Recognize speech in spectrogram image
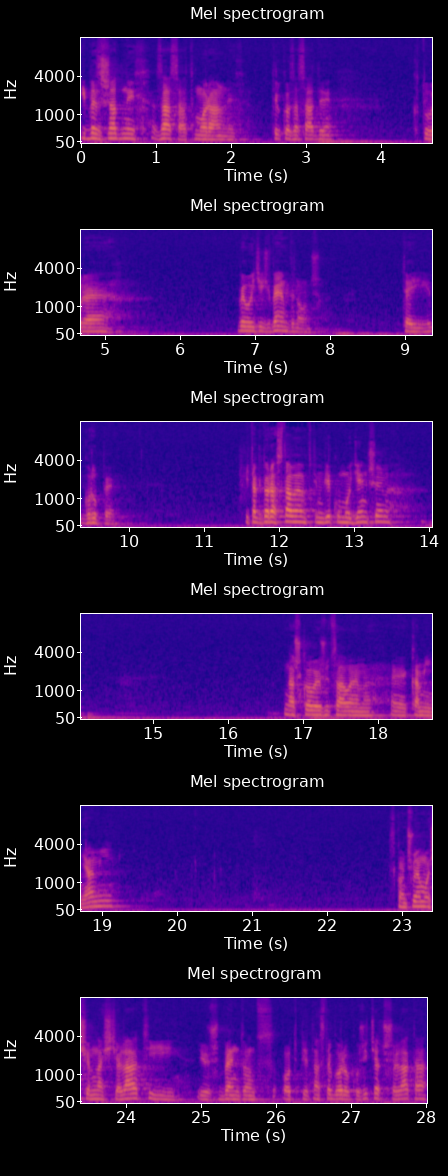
I bez żadnych zasad moralnych, tylko zasady, które były gdzieś wewnątrz tej grupy. I tak dorastałem w tym wieku młodzieńczym. Na szkołę rzucałem e, kamieniami. Skończyłem 18 lat i już będąc od 15 roku życia, 3 lata,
